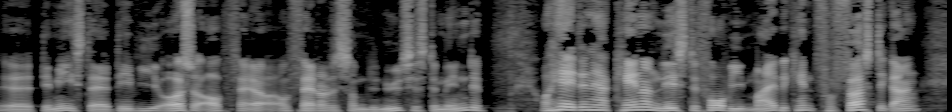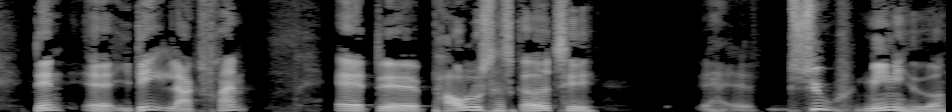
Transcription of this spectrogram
øh, det meste af det, vi også opfatter, opfatter det som det nye testamente. Og her i den her kanonliste får vi meget bekendt for første gang den øh, idé lagt frem, at øh, Paulus har skrevet til øh, syv menigheder.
